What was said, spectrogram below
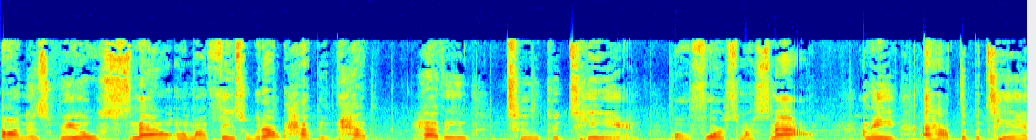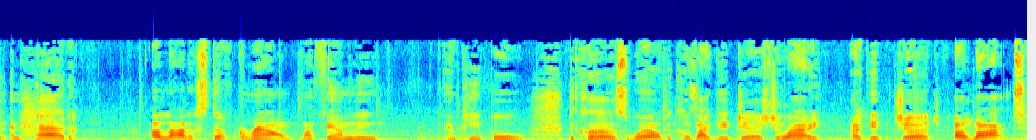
honest, real smile on my face without happen, having to pretend or force my smile. I mean, I have to pretend and had a lot of stuff around my family and people because, well, because I get judged a lot. I get judged a lot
